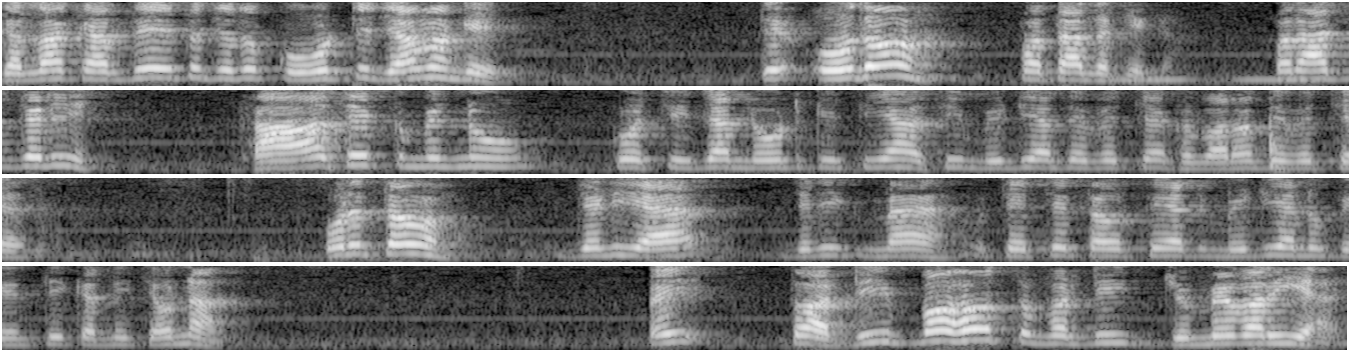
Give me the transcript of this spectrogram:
ਗੱਲਾਂ ਕਰਦੇ, ਇਹ ਤਾਂ ਜਦੋਂ ਕੋਰਟ 'ਚ ਜਾਵਾਂਗੇ ਤੇ ਉਦੋਂ ਪਤਾ ਲੱਗੇਗਾ। ਪਰ ਅੱਜ ਜਿਹੜੀ ਖਾਸ ਇੱਕ ਮੈਨੂੰ ਕੁਝ ਚੀਜ਼ਾਂ ਨੋਟ ਕੀਤੀਆਂ ਅਸੀਂ ਮੀਡੀਆ ਦੇ ਵਿੱਚ, ਅਖਬਾਰਾਂ ਦੇ ਵਿੱਚ। ਉਹਦੇ ਤੋਂ ਜਿਹੜੀ ਹੈ ਜਿਹੜੀ ਮੈਂ ਉਚੇਚੇ ਤੌਰ ਤੇ ਅੱਜ ਮੀਡੀਆ ਨੂੰ ਬੇਨਤੀ ਕਰਨੀ ਚਾਹੁੰਦਾ ਭਈ ਤੁਹਾਡੀ ਬਹੁਤ ਵੱਡੀ ਜ਼ਿੰਮੇਵਾਰੀ ਹੈ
